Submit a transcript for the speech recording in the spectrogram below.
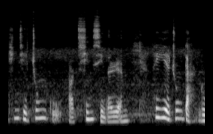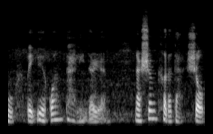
听见钟鼓而清醒的人。黑夜中赶路，被月光带领的人，那深刻的感受，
